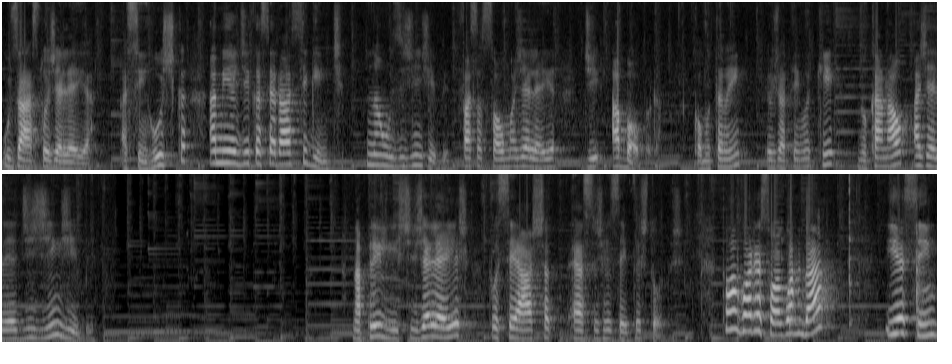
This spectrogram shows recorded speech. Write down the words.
usar a sua geleia assim rústica, a minha dica será a seguinte: não use gengibre. Faça só uma geleia de abóbora. Como também eu já tenho aqui no canal a geleia de gengibre. Na playlist Geleias você acha essas receitas todas. Então agora é só aguardar e assim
